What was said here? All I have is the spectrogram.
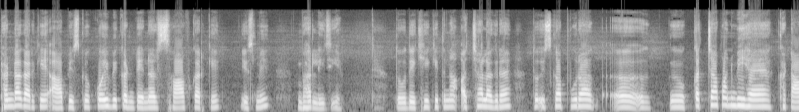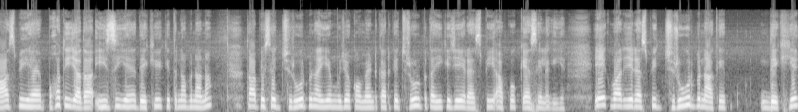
ठंडा करके आप इसको कोई भी कंटेनर साफ़ करके इसमें भर लीजिए। तो देखिए कितना अच्छा लग रहा है। तो इसका पूरा आ, कच्चापन भी है, खटास भी है, बहुत ही ज़्यादा इजी है। देखिए कितना बनाना। तो आप इसे ज़रूर बनाइए, मुझे कमेंट करके ज़रूर बताइए कि ये रेसिपी आपको कैसे लगी है। एक बार ये रेसिपी ज़रूर बना के देखिए,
